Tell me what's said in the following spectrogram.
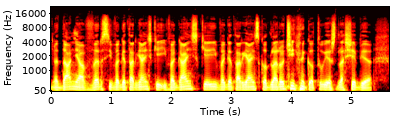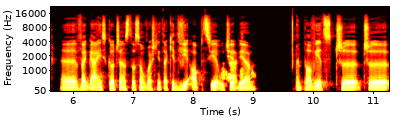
dania w wersji wegetariańskiej i wegańskiej. Wegetariańsko dla rodziny gotujesz dla siebie e, wegańsko. Często są właśnie takie dwie opcje u tak. ciebie. Powiedz, czy, czy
